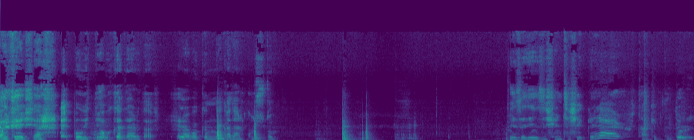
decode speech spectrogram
Arkadaşlar bu video bu kadardı. Şuraya bakın ne kadar kustum. İzlediğiniz için teşekkürler. Takipte durun.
